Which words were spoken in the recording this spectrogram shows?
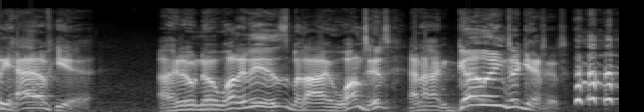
We have here? I don't know what it is, but I want it, and I'm going to get it.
